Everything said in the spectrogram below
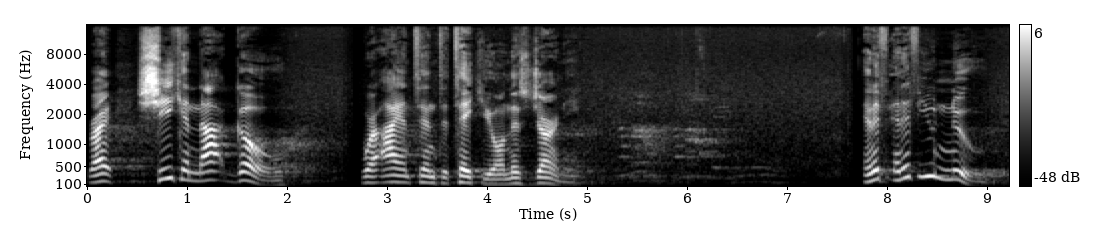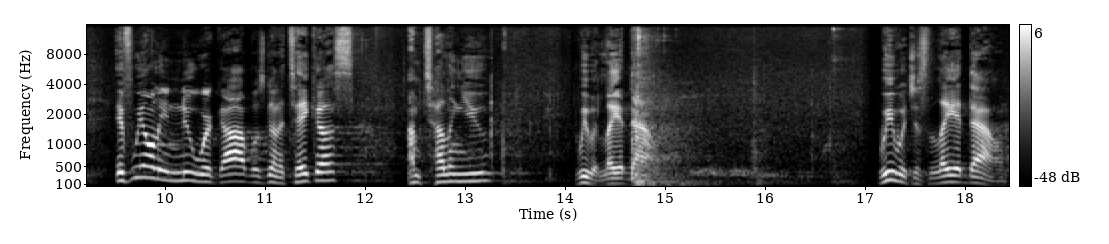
Right? She cannot go where I intend to take you on this journey. And if, and if you knew, if we only knew where God was going to take us, I'm telling you, we would lay it down. We would just lay it down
